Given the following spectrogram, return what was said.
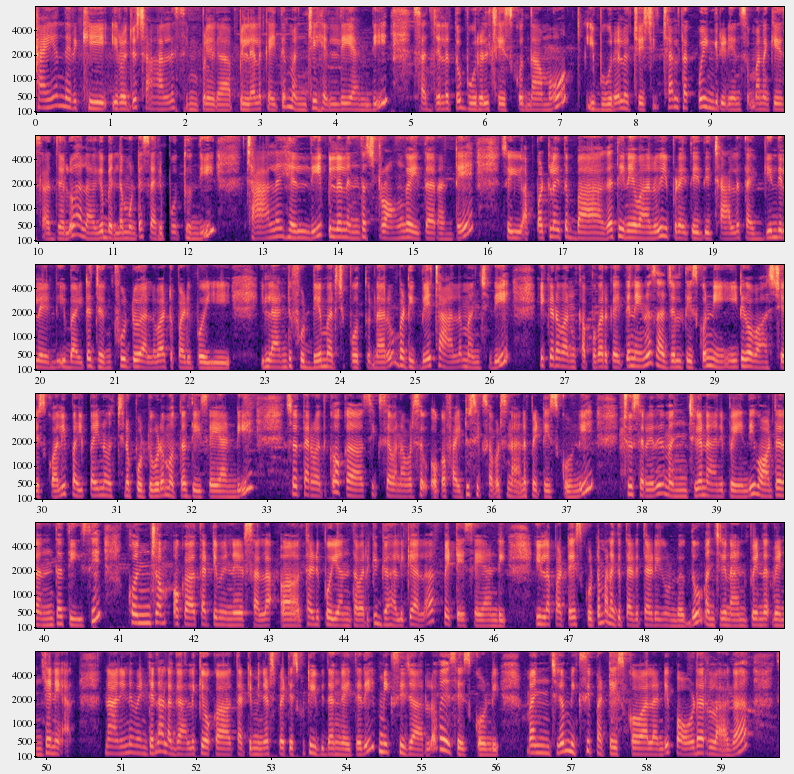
Hi అందరికీ. ఈరోజు చాలా సింపుల్గా పిల్లలకైతే మంచి హెల్దీ అండి. సజ్జలతో బూరెలు చేసుకుందాము. ఈ బూరెలు వచ్చేసి చాలా తక్కువ ఇంగ్రీడియంట్స్ మనకి సజ్జలు అలాగే బెల్లం ఉంటే సరిపోతుంది. చాలా హెల్దీ. పిల్లలు ఎంత స్ట్రాంగ్ అవుతారంటే సో ఈ అప్పట్లో అయితే బాగా తినేవాళ్ళు ఇప్పుడైతే ఇది చాలా తగ్గింది లేండి బయట జంక్ ఫుడ్ అలవాటు పడిపోయి ఇలాంటి ఫుడ్డే మర్చిపోతున్నారు. బట్ ఇవే చాలా మంచిది. ఇక్కడ వన్ కప్ వరకు అయితే నేను సజ్జలు తీసుకొని నీట్గా వాష్ చేసుకోవాలి. పై పైన వచ్చిన పొట్టు కూడా మొత్తం తీసేయండి. సో తర్వాతకి ఒక సిక్స్ సెవెన్ అవర్స్ ఒక ఫైవ్ టు సిక్స్ అవర్స్ నానపెట్టేసుకోండి. చూసారు కదా మంచిగా నానిపోయింది. వాటర్ అంతా తీసి కొంచెం ఒక థర్టీ మినిట్స్ అలా తడిపోయేంత వరకు గాలికి అలా పెట్టేసేయండి. ఇలా పట్టేసుకుంటే మనకి తడి తడిగా ఉండొద్దు. మంచిగా నానిపోయిన వెంటనే నానిన వెంటనే అలా గాలికి ఒక థర్టీ మినిట్స్ పెట్టేసుకుంటే ఈ విధంగా అవుతుంది మిక్సీ జార్లో వేసేసుకోండి. మంచిగా మిక్సీ పట్టేసుకోవాలండి. పౌడర్ లాగా.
